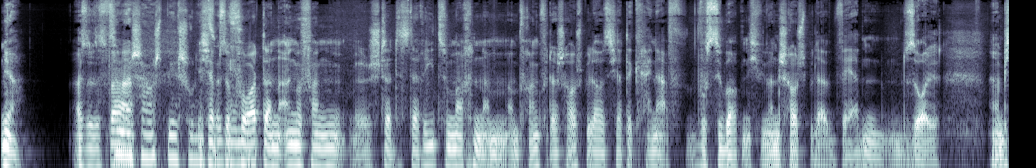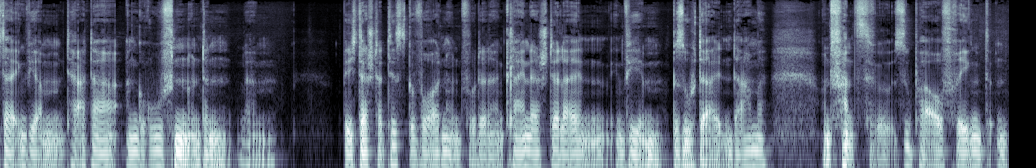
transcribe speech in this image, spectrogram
Ja. Also das zu war. einer Schauspielschule Ich habe sofort dann angefangen, äh, Statisterie zu machen am, am Frankfurter Schauspielhaus. Ich hatte keine, wusste überhaupt nicht, wie man Schauspieler werden soll. Dann habe ich da irgendwie am Theater angerufen und dann ähm, bin ich da Statist geworden und wurde dann Kleindarsteller in, irgendwie im Besuch der alten Dame und fand es super aufregend. Und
